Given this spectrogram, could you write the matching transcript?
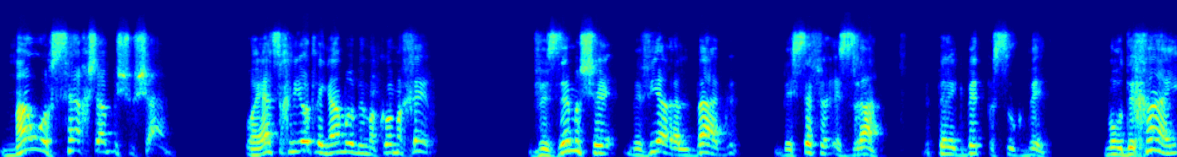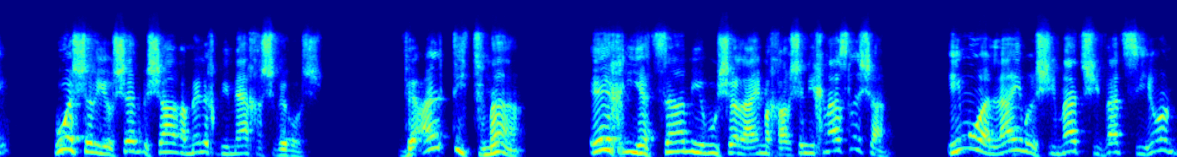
מה הוא עושה עכשיו בשושן? הוא היה צריך להיות לגמרי במקום אחר. וזה מה שמביא הרלב"ג בספר עזרא, בפרק ב' פסוק ב'. מרדכי הוא אשר יושב בשער המלך בימי אחשורוש. ואל תטמע איך יצא מירושלים אחר שנכנס לשם. אם הוא עלה עם רשימת שיבת ציון,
